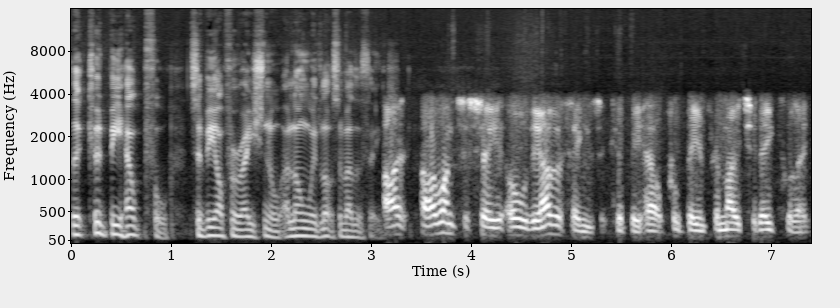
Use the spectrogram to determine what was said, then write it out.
that could be helpful to be operational along with lots of other things? I, I want to see all the other things that could be helpful being promoted equally.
